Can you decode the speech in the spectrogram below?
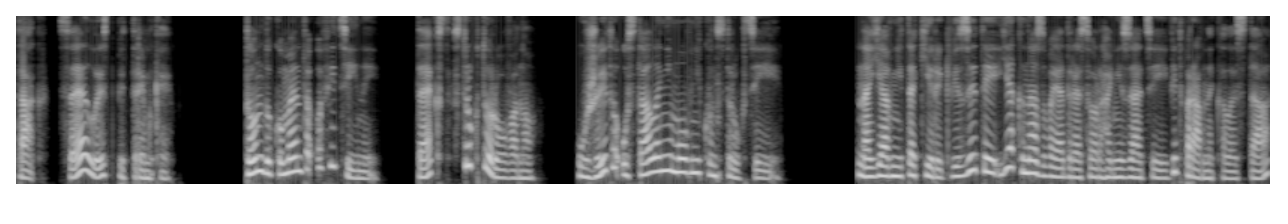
Так, це лист підтримки. Тон документа офіційний. Текст структуровано. Ужито усталені мовні конструкції. Наявні такі реквізити, як назва і адреса організації відправника листа,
